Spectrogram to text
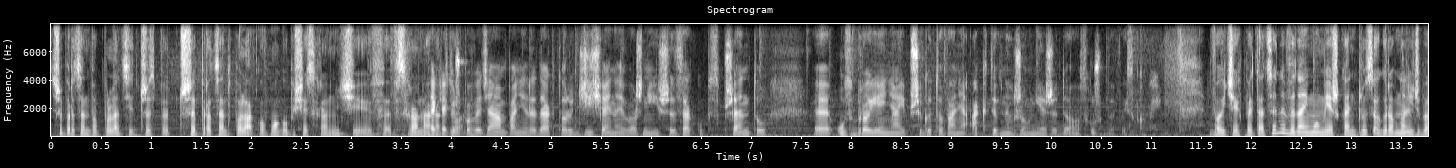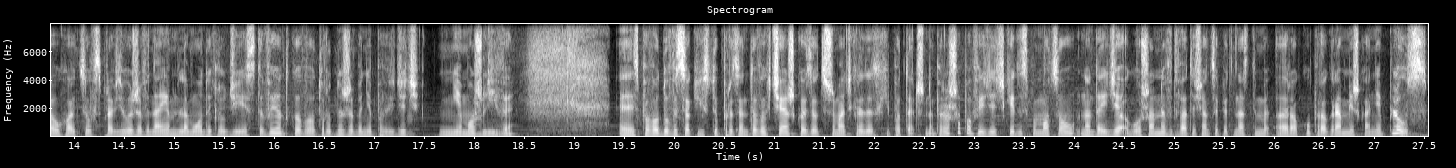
3% populacji, 3%, 3% Polaków mogłoby się schronić w, w schronach. Tak jak już powiedziałam, pani redaktor, dzisiaj najważniejszy zakup sprzętu, e, uzbrojenia i przygotowania aktywnych żołnierzy do służby wojskowej. Wojciech pyta, ceny wynajmu mieszkań plus ogromna liczba uchodźców sprawiły, że wynajem dla młodych ludzi jest wyjątkowo trudny, żeby nie powiedzieć niemożliwy. E, Z powodu wysokich stóp procentowych ciężko jest otrzymać kredyt hipoteczny. Proszę powiedzieć, kiedy z pomocą nadejdzie ogłoszony w 2015 roku program Mieszkanie Plus.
